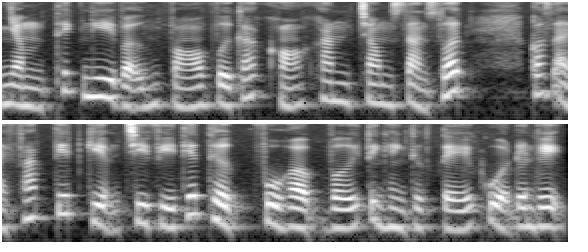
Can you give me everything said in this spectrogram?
nhằm thích nghi và ứng phó với các khó khăn trong sản xuất, có giải pháp tiết kiệm chi phí thiết thực phù hợp với tình hình thực tế của đơn vị.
